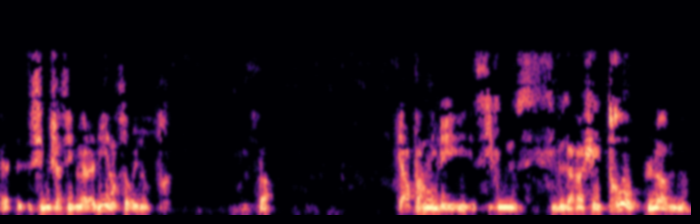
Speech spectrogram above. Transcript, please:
euh, si vous chassez une maladie, il en sort une autre. N'est-ce pas? Et alors parmi les, si vous, si vous arrachez trop l'homme,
